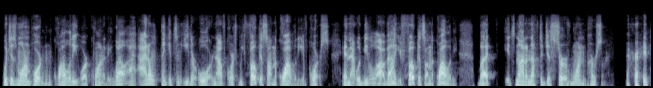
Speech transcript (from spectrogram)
which is more important, quality or quantity? Well, I, I don't think it's an either or. Now, of course, we focus on the quality, of course, and that would be the law of value. Focus on the quality, but it's not enough to just serve one person. Right.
